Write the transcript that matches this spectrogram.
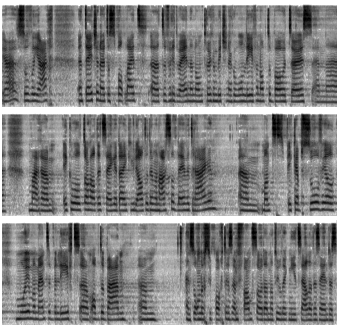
ja, zoveel jaar een tijdje uit de spotlight uh, te verdwijnen... om terug een beetje een gewoon leven op te bouwen thuis. En, uh, maar um, ik wil toch altijd zeggen dat ik jullie altijd in mijn hart zal blijven dragen. Um, want ik heb zoveel mooie momenten beleefd um, op de baan... En zonder supporters en fans zou dat natuurlijk niet hetzelfde zijn. Dus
